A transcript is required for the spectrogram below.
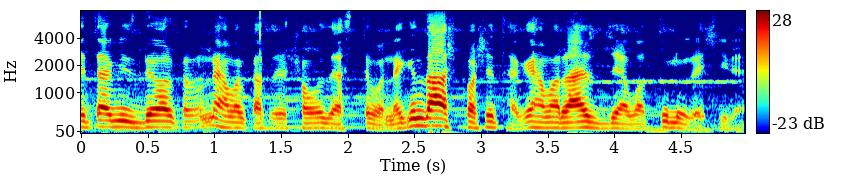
এই তাবিজ দেওয়ার কারণে আমার কাছে সহজে আসতে পারে না, কিন্তু আশপাশে থাকে, আমার রাস যে আবার তুলো রেসিরা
